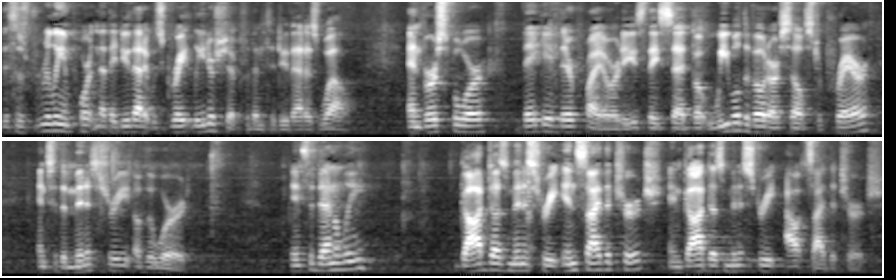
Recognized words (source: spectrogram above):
This is really important that they do that. It was great leadership for them to do that as well. And verse 4, they gave their priorities. They said, But we will devote ourselves to prayer and to the ministry of the word. Incidentally, God does ministry inside the church, and God does ministry outside the church.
